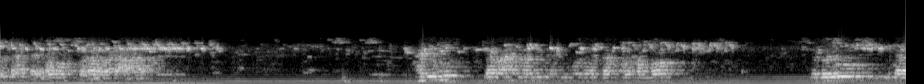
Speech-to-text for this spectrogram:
kita dari Allah Subhanahu wa taala. Hari ini jamaah bagi dimuliakan Allah. Sebelum kita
